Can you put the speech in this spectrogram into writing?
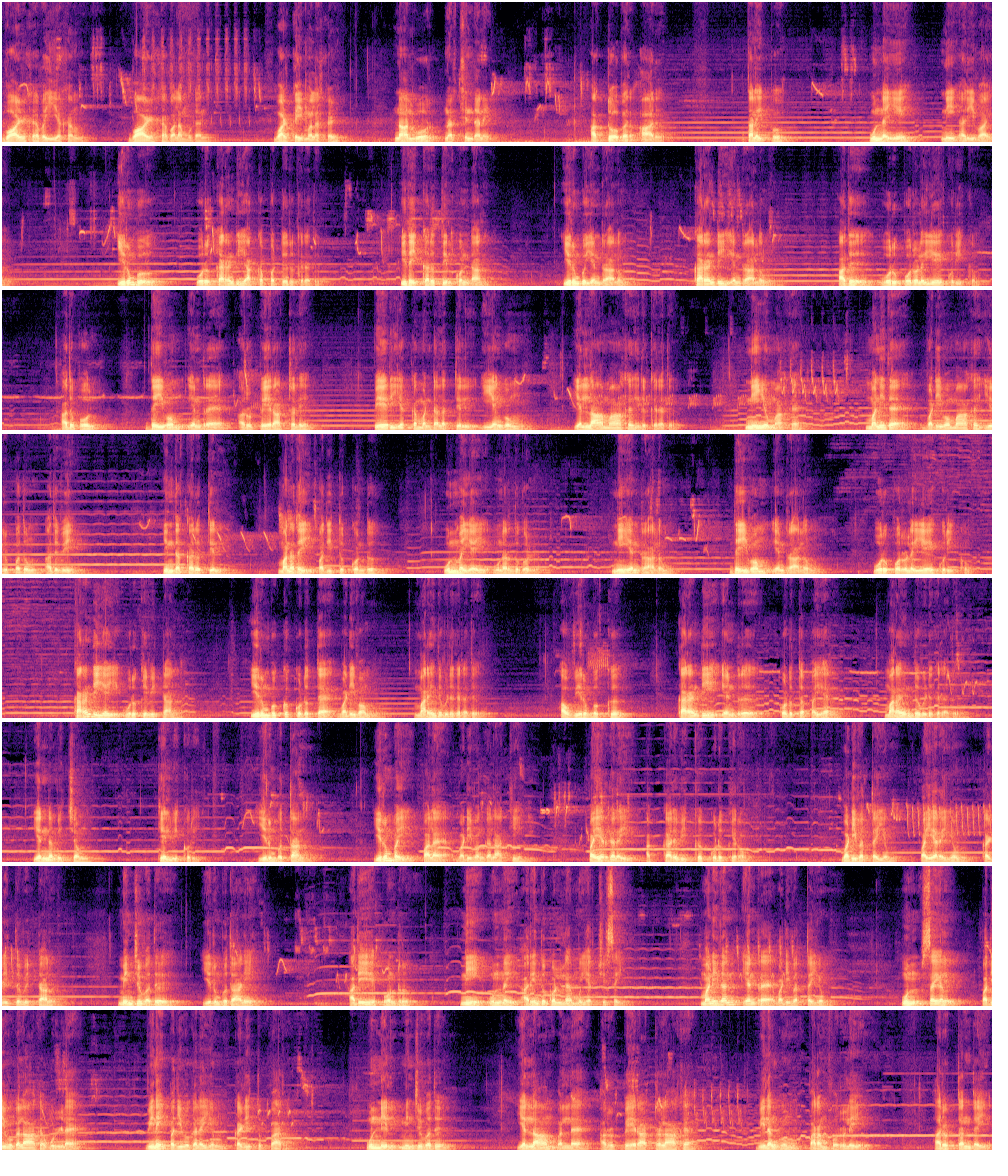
வாழ்க வையகம் வாழ்க வளமுடன். வாழ்க்கை மலர்கள் நால்வோர் நற்சிந்தனை. அக்டோபர் ஆறு. தலைப்பு உன்னையே நீ அறிவாய். இரும்பு ஒரு கரண்டியாக்கப்பட்டிருக்கிறது இதை கருத்தில் கொண்டால் இரும்பு என்றாலும் கரண்டி என்றாலும் அது ஒரு பொருளையே குறிக்கும். அதுபோல் தெய்வம் என்ற அருட்பேராற்றலே பேரியக்க மண்டலத்தில் இயங்கும் எல்லாமாக இருக்கிறது. நீயுமாக மனித வடிவமாக இருப்பதும் அதுவே. இந்த கருத்தில் மனதை பதித்துக்கொண்டு உண்மையை உணர்ந்து கொள். நீ என்றாலும் தெய்வம் என்றாலும் ஒரு பொருளையே குறிக்கும். கரண்டியை உருக்கிவிட்டால் இரும்புக்கு கொடுத்த வடிவம் மறைந்து விடுகிறது. அவ்விரும்புக்கு கரண்டி என்று கொடுத்த பெயர் மறைந்து விடுகிறது. என்ன மிச்சம்? கேள்விக்குறி. இரும்புத்தான். இரும்பை பல வடிவங்களாக்கி பெயர்களை அக்கருவிக்கு கொடுக்கிறோம். வடிவத்தையும் பெயரையும் கழித்துவிட்டால் மிஞ்சுவது இரும்புதானே? அதே போன்று நீ உன்னை அறிந்து கொள்ள முயற்சி செய். மனிதன் என்ற வடிவத்தையும் உன் செயல் பதிவுகளாக உள்ள வினைப்பதிவுகளையும் கழித்துப்பார் உன்னில் மிஞ்சுவது எல்லாம் வல்ல அருட்பேராற்றலாக விளங்கும் பரம்பொருளே. அருட்தந்தை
